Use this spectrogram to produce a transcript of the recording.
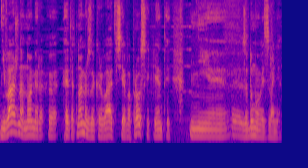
Неважно, номер, этот номер закрывает все все вопросы, клиенты не э, задумываясь звонят.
